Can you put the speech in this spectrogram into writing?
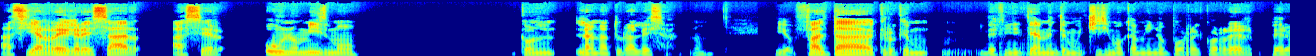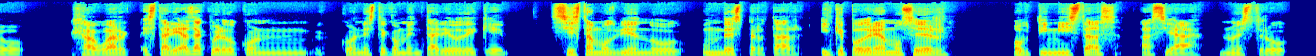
hacia regresar a ser uno mismo con la naturaleza, ¿no? Falta creo que definitivamente muchísimo camino por recorrer, pero Jaguar, ¿estarías de acuerdo con, con este comentario de que sí estamos viendo un despertar y que podríamos ser optimistas hacia nuestro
